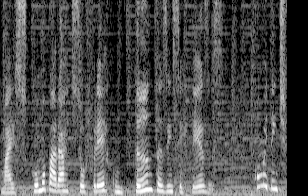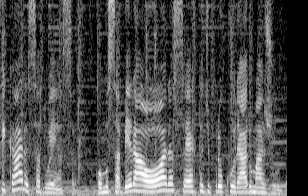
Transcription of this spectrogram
Mas como parar de sofrer com tantas incertezas? Como identificar essa doença? Como saber a hora certa de procurar uma ajuda?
